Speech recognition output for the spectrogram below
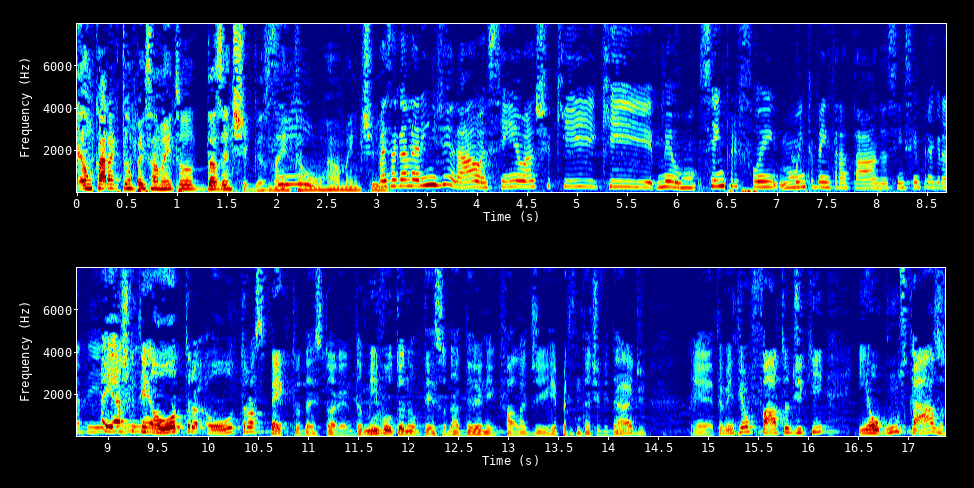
é um cara que tem um pensamento das antigas, né? Sim. Então, realmente. Mas a galera em geral, assim, eu acho que, que meu, sempre foi muito bem tratada, assim, sempre agradeço. Aí acho que tem a outra, outro aspecto da história, também voltando ao texto da Dani, que fala de representatividade, é, também tem o fato de que, em alguns casos,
